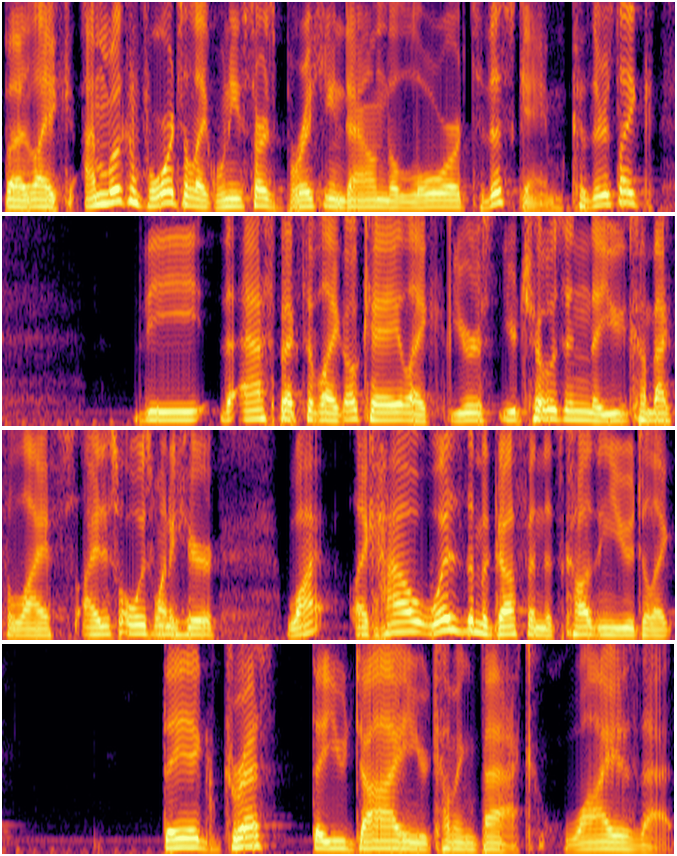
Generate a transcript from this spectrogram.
But like, I'm looking forward to like when he starts breaking down the lore to this game because there's like the the aspects of like okay, like you're you're chosen that you come back to life. I just always want to hear why, like how what is the MacGuffin that's causing you to like they address that you die and you're coming back. Why is that?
